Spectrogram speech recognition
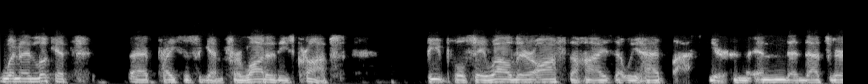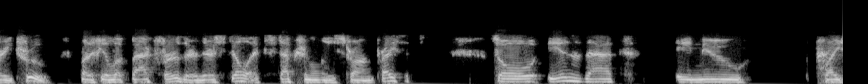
when I look at uh, prices again for a lot of these crops, people say, well, they're off the highs that we had last year. And, and, that's very true. But if you look back further, there's still exceptionally strong prices. So is that a new price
